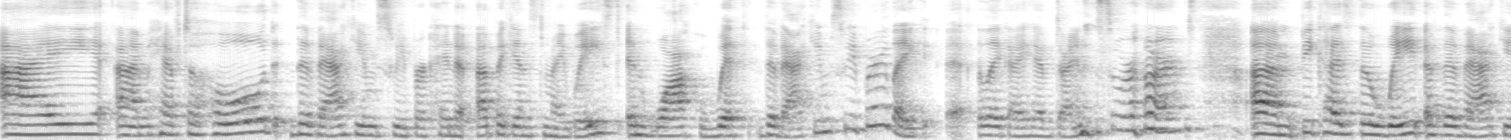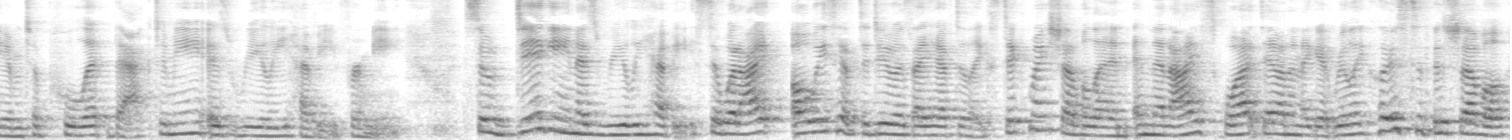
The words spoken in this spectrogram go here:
I um, have to hold the vacuum sweeper kind of up against my waist and walk with the vacuum sweeper, like uh, like I have dinosaur arms, um, because the weight of the vacuum to pull it back to me is really heavy for me. So digging is really heavy. So what I always have to do is I have to like stick my shovel in and then I squat down and I get really close to the shovel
